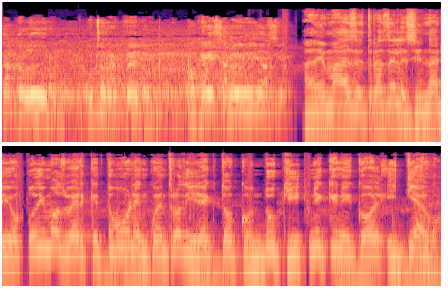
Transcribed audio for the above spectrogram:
dándolo duro. Mucho respeto. Ok, salud y vida. Además, detrás del escenario pudimos ver que tuvo un encuentro directo con Duki, Nicky Nicole y Tiago.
